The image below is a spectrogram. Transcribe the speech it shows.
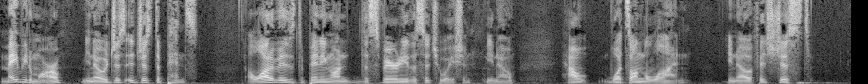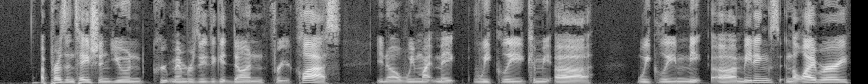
maybe tomorrow. You know, it just it just depends. A lot of it is depending on the severity of the situation. You know, how what's on the line. You know, if it's just a presentation you and group members need to get done for your class, you know, we might make weekly commu- uh, weekly me- uh, meetings in the library,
